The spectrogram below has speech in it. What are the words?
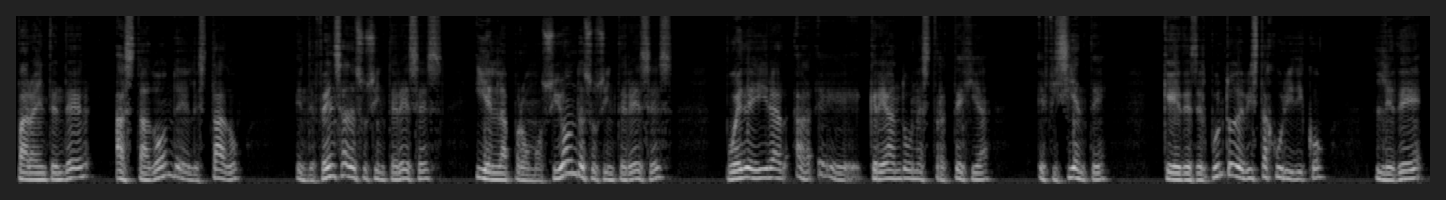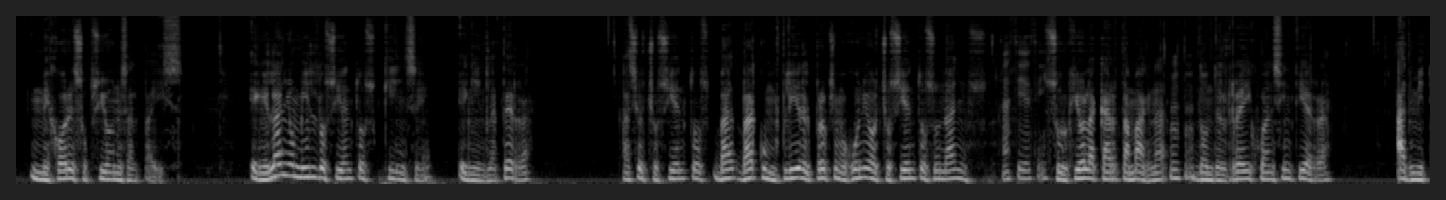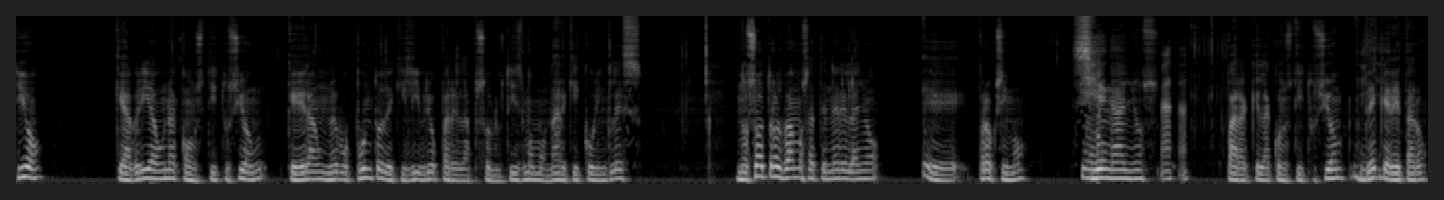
para entender hasta dónde el Estado, en defensa de sus intereses y en la promoción de sus intereses, puede ir eh, creando una estrategia eficiente que desde el punto de vista jurídico le dé mejores opciones al país. En el año 1215, en Inglaterra, hace 800, va, va, a cumplir el próximo junio 801 años. Así es. Surgió la Carta Magna, donde el rey Juan Sin Tierra admitió que habría una constitución que era un nuevo punto de equilibrio para el absolutismo monárquico inglés. Nosotros vamos a tener el año eh, próximo 100 años para que la constitución de Querétaro,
